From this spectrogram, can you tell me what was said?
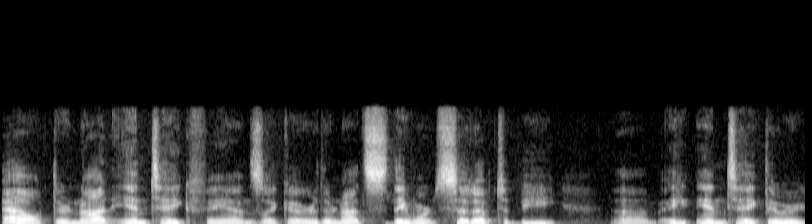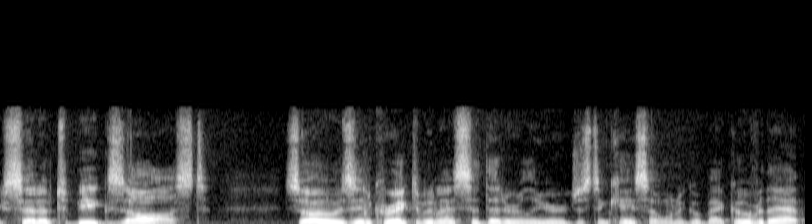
out. They're not intake fans, like, or they're not. They weren't set up to be um, intake. They were set up to be exhaust. So I was incorrect when I said that earlier. Just in case I want to go back over that,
